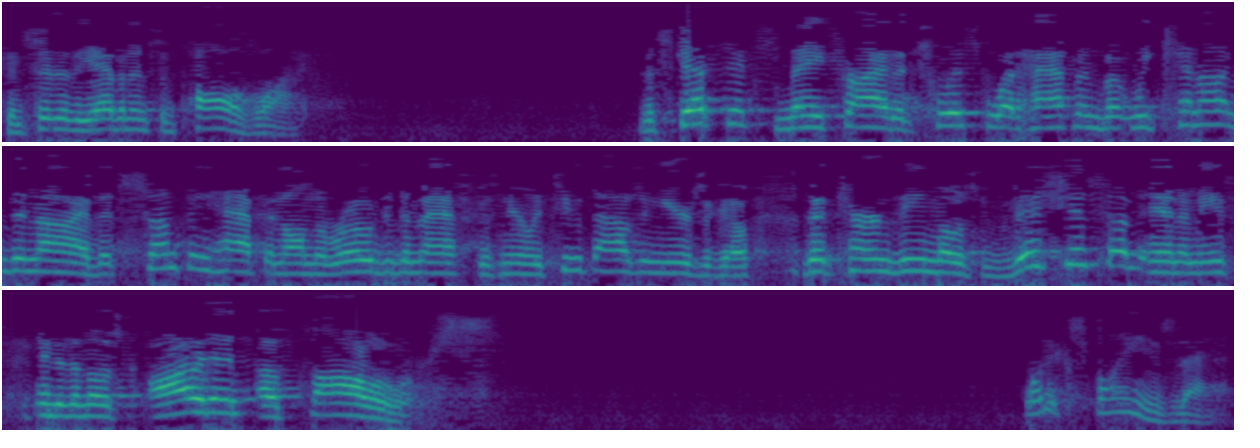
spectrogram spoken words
Consider the evidence of Paul's life. The skeptics may try to twist what happened, but we cannot deny that something happened on the road to Damascus nearly 2,000 years ago that turned the most vicious of enemies into the most ardent of followers. What explains that?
